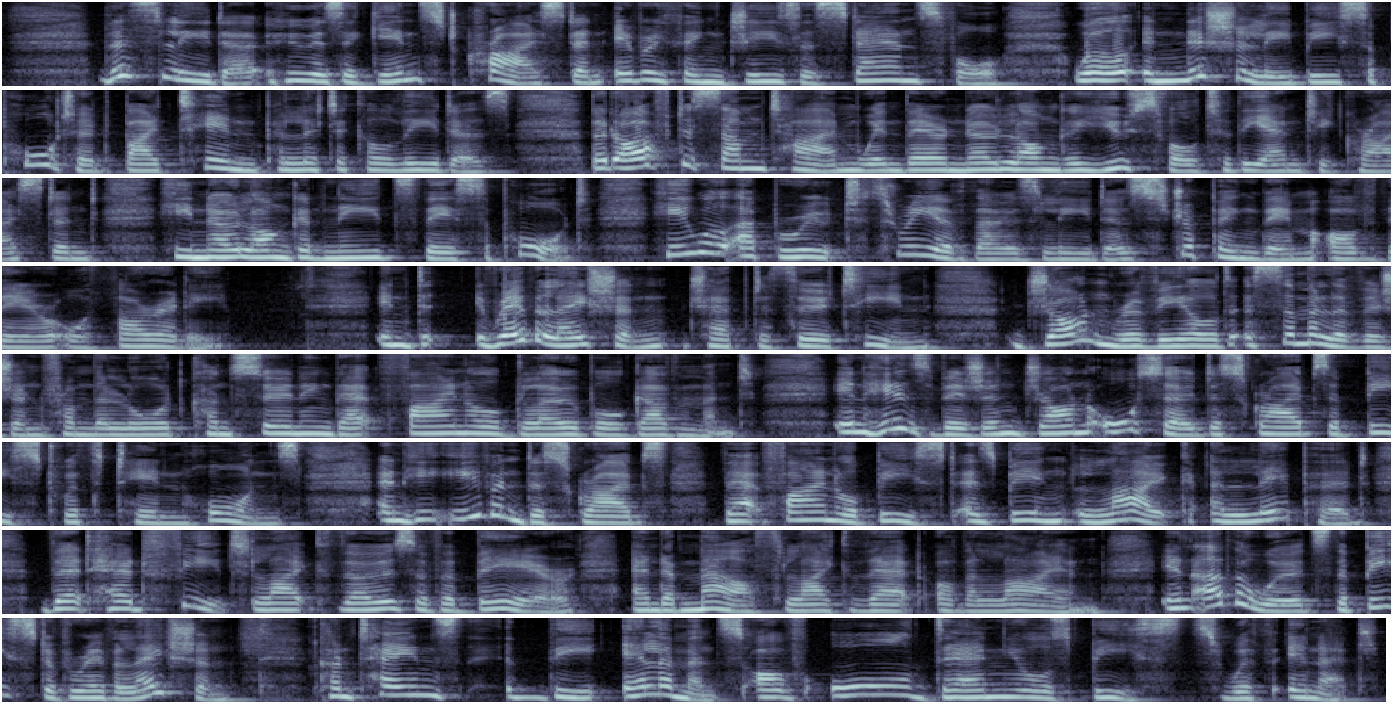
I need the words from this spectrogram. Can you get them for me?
This leader, who is against Christ and everything Jesus stands for, will initially be supported by 10 political leaders. But after some time, when they're no longer useful to the Antichrist and he no longer needs their support, he will uproot three of those leaders, stripping them of their authority. In Revelation chapter 13, John revealed a similar vision from the Lord concerning that final global government. In his vision, John also describes a beast with ten horns, and he even describes that final beast as being like a leopard that had feet like those of a bear and a mouth like that of a lion. In other words, the beast of Revelation contains the elements of all Daniel's beasts within it.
